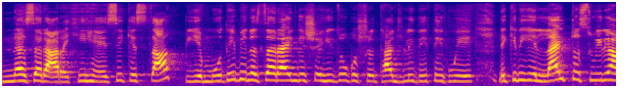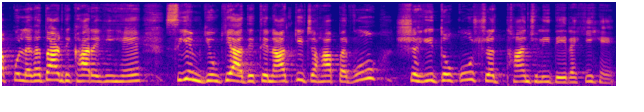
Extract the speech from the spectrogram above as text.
नज़र आ रही हैं। इसी के साथ पीएम मोदी भी नज़र आएँगे शहीदों को श्रद्धांजलि देते हुए। लेकिन ये लाइव तस्वीरें आपको लगातार दिखा रही हैं सीएम योगी आदित्यनाथ की, जहाँ पर वो शहीदों को श्रद्धांजलि दे रही हैं।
